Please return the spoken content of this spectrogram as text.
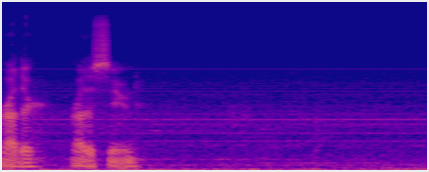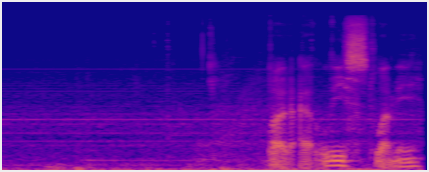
rather rather soon. But at least let me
